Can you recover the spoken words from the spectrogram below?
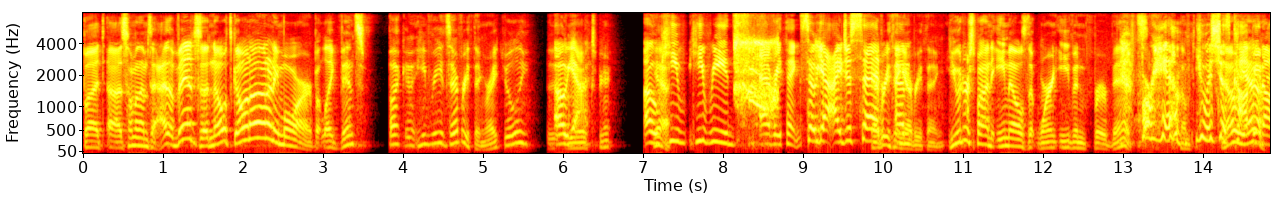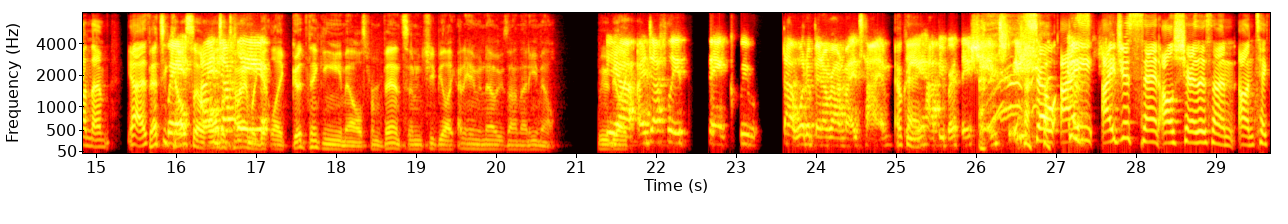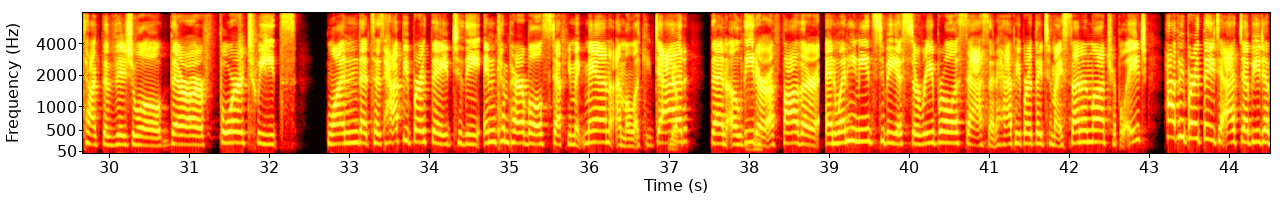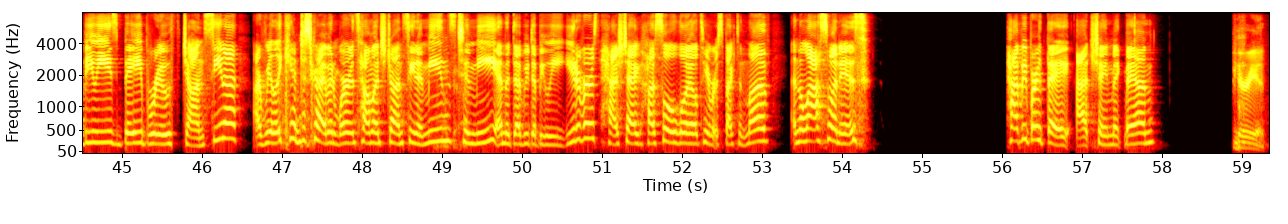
but uh, some of them say, "Ah, Vince doesn't know what's going on anymore. But like Vince, fuck, he reads everything, right, Julie? Oh, In your yeah. experience- Oh, Yeah. he he reads everything. So yeah, I just said everything, um, everything. He would respond to emails that weren't even for Vince. for him. Some- He was just No, yeah. copying on them. Yes. Betsy Wait, Kelso I all the time would get like good thinking emails from Vince, and she'd be like, "I didn't even know he was on that email." We would Yeah, like, I definitely think we that would have been around my time. Okay. The happy birthday Shane tweet. so I I just sent I'll share this on on TikTok the visual. There are four tweets. One that says happy birthday to the incomparable Stephanie McMahon. I'm a lucky dad. Then a mm-hmm. leader, a father, and when he needs to be a cerebral assassin. Happy birthday to my son-in-law, Triple H. Happy birthday to at WWE's Babe Ruth, John Cena. I really can't describe in words how much John Cena means to me and the WWE universe. Hashtag hustle, loyalty, respect, and love. And the last one is Happy birthday at Shane McMahon. period.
